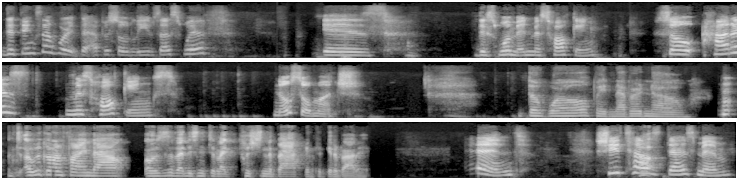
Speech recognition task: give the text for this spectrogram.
The things that were the episode leaves us with is this woman, Miss Hawking. So, how does Miss Hawkins know so much? The world may never know. Are we going to find out, or is it that I just need to like push in the back and forget about it? And she tells Uh, Desmond,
